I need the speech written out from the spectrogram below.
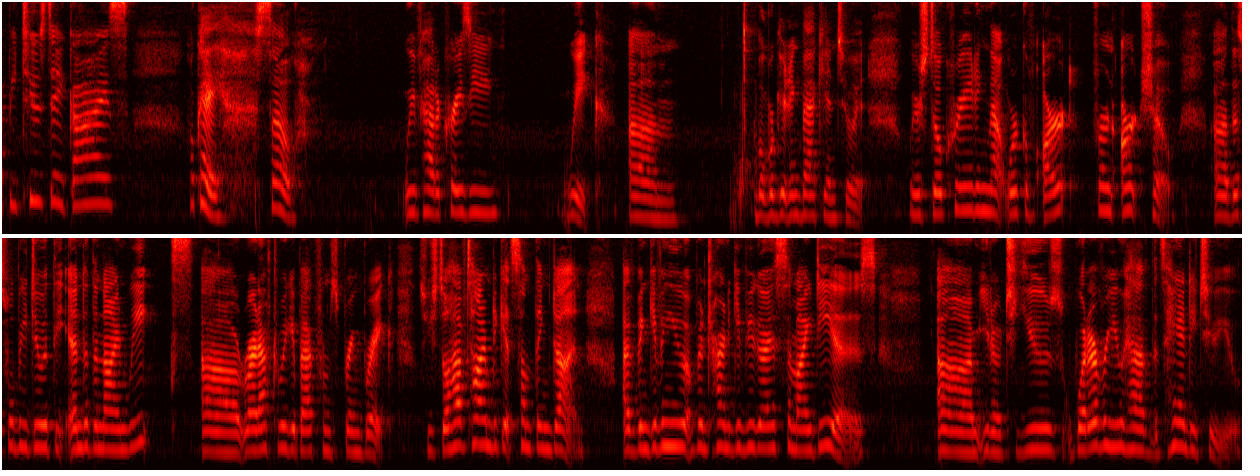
Happy Tuesday, guys. Okay, so we've had a crazy week, um, but we're getting back into it. We're still creating that work of art for an art show. Uh, this will be due at the end of the nine weeks, uh, right after we get back from spring break. So you still have time to get something done. I've been giving you, I've been trying to give you guys some ideas um, you know, to use whatever you have that's handy to you.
